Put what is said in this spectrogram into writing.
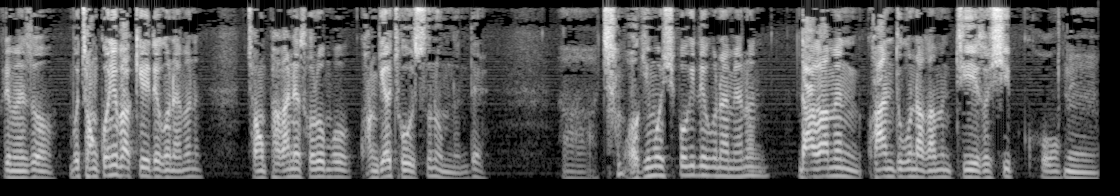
그러면서 뭐 정권이 바뀌게 되고 나면 정파 간에 서로 뭐 관계가 좋을 수는 없는데 아, 참 어김없이 보게 되고 나면은 나가면 관두고 나가면 뒤에서 씹고 네.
